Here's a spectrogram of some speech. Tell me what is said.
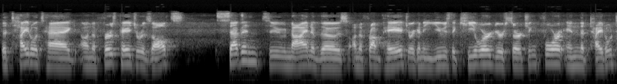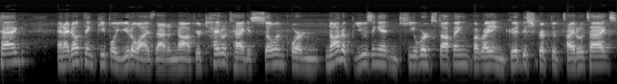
the title tag on the first page of results seven to nine of those on the front page are going to use the keyword you're searching for in the title tag. And I don't think people utilize that enough. Your title tag is so important, not abusing it in keyword stuffing, but writing good descriptive title tags.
